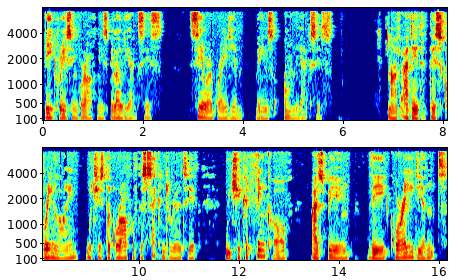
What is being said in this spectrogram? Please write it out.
decreasing graph means below the axis, zero gradient means on the axis. Now I've added this green line, which is the graph of the second derivative, which you could think of as being the gradient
